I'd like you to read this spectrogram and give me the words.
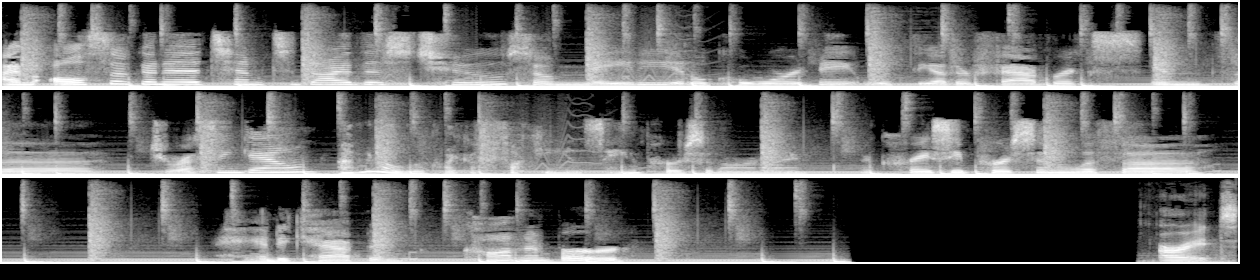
I'm also going to attempt to dye this too, so maybe it'll coordinate with the other fabrics in the dressing gown. I'm going to look like a fucking insane person, aren't I? A crazy person with a handicap and continent bird. All right,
